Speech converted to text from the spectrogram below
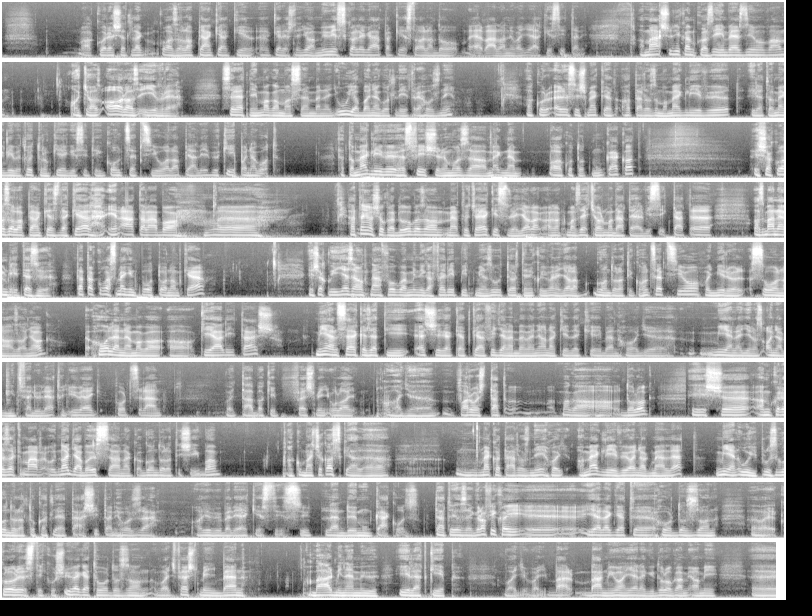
akkor esetleg az alapján kell keresni egy olyan művész kollégát, aki ezt hajlandó elvállalni vagy elkészíteni. A második, amikor az én verzióm van, hogyha az arra az évre szeretném magammal szemben egy újabb anyagot létrehozni, akkor először is meg kell határoznom a meglévőt, illetve a meglévőt hogy tudom kiegészíteni koncepció alapján lévő képanyagot. Tehát a meglévőhöz fésülöm hozzá a meg nem alkotott munkákat, és akkor az alapján kezdek el. Én általában Hát nagyon sokat dolgozom, mert hogyha elkészül egy alak, annak az egyharmadát elviszik. Tehát az már nem létező. Tehát akkor azt megint pótolnom kell. És akkor így ezen fogva mindig a felépítmény az úgy történik, hogy van egy alap gondolati koncepció, hogy miről szólna az anyag, hol lenne maga a kiállítás, milyen szerkezeti egységeket kell figyelembe venni annak érdekében, hogy milyen legyen az anyag, mint felület, hogy üveg, porcelán, vagy táblakép, festmény, olaj, vagy faros, tehát maga a dolog. És amikor ezek már nagyjából összeállnak a gondolati síkban, akkor már csak azt kell meghatározni, hogy a meglévő anyag mellett milyen új plusz gondolatokat lehet társítani hozzá a jövőbeli elkészítendő munkákhoz. Tehát, hogy ez egy grafikai jelleget hordozzon, vagy kolorisztikus üveget hordozzon, vagy festményben bármi nemű életkép, vagy, vagy bár, bármi olyan jellegű dolog, ami, ami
